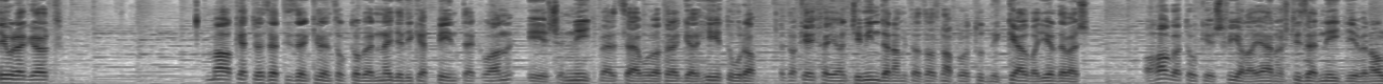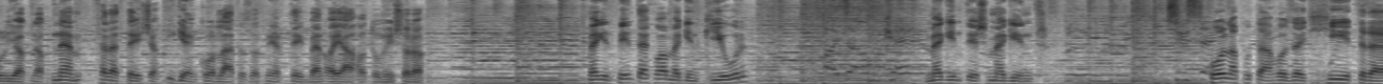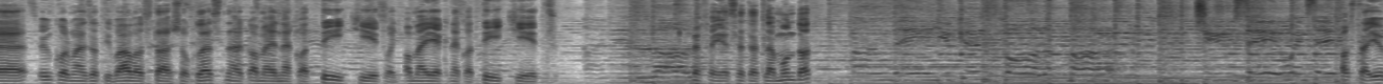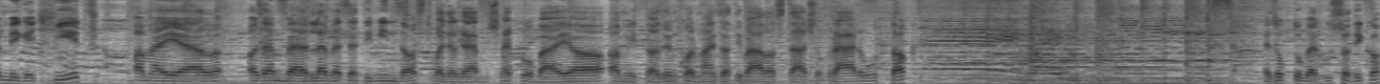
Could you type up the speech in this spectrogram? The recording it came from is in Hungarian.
Jó reggelt! Ma 2019. október 4-e péntek van, és 4 perc elmúlott reggel 7 óra. Ez a Kejfej Jancsi minden, amit az aznapról tudni kell, vagy érdemes. A Hallgatók és Fiala János 14 éven aluljaknak nem, felette és csak igen korlátozott mértékben ajánlható műsora. Megint péntek van, megint kiúr. Megint és megint. Holnap után hoz egy hétre önkormányzati választások lesznek, amelynek a tétjét, vagy amelyeknek a tétjét befejezhetetlen mondat. Aztán jön még egy hét, amelyel az ember levezeti mindazt, vagy legalábbis megpróbálja, amit az önkormányzati választások ráródtak. Ez október 20-a.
